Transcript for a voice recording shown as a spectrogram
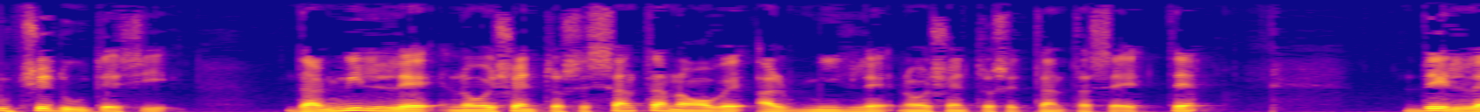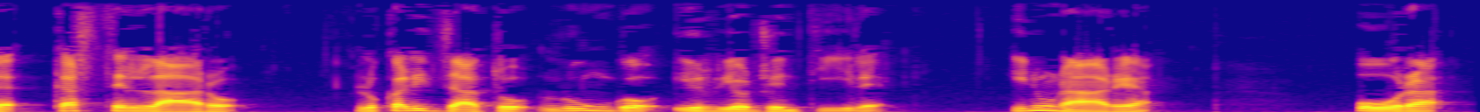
succedutesi dal 1969 al 1977 del Castellaro localizzato lungo il Rio Gentile, in un'area ora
